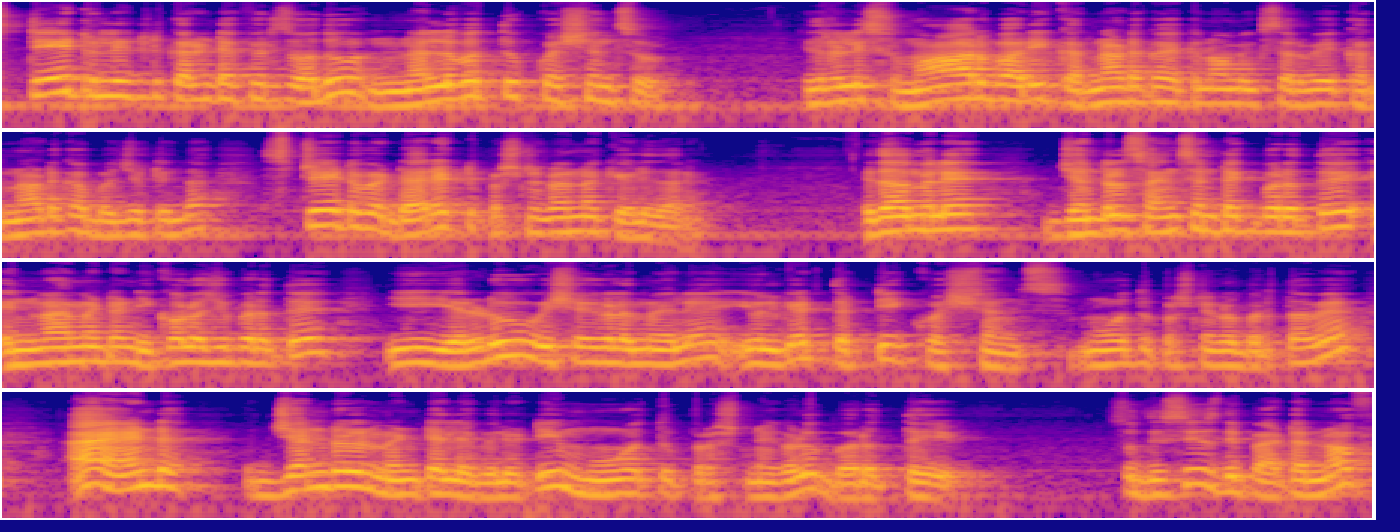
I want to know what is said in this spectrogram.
ಸ್ಟೇಟ್ ರಿಲೇಟೆಡ್ ಕರೆಂಟ್ ಅಫೇರ್ಸು ಅದು ನಲವತ್ತು ಕ್ವೆಶನ್ಸು ಇದರಲ್ಲಿ ಸುಮಾರು ಬಾರಿ ಕರ್ನಾಟಕ ಎಕನಾಮಿಕ್ ಸರ್ವೆ ಕರ್ನಾಟಕ ಬಜೆಟಿಂದ ಸ್ಟೇಟ್ ಅವೇ ಡೈರೆಕ್ಟ್ ಪ್ರಶ್ನೆಗಳನ್ನು ಕೇಳಿದ್ದಾರೆ. ಇದಾದಮೇಲೆ ಜನರಲ್ ಸೈನ್ಸ್ ಅಂಡ್ ಟೆಕ್ ಬರುತ್ತೆ ಎನ್ವೈರ್ಮೆಂಟ್ ಆ್ಯಂಡ್ ಇಕಾಲಜಿ ಬರುತ್ತೆ. ಈ ಎರಡೂ ವಿಷಯಗಳ ಮೇಲೆ you will get thirty questions ಮೂವತ್ತು ಪ್ರಶ್ನೆಗಳು ಬರ್ತವೆ. ಆ್ಯಂಡ್ ಜನರಲ್ ಮೆಂಟಲ್ ಎಬಿಲಿಟಿ ಮೂವತ್ತು ಪ್ರಶ್ನೆಗಳು ಬರುತ್ತೆ. So this is the pattern of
